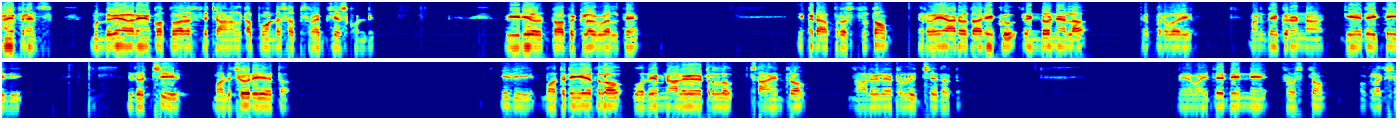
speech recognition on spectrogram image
హాయ్ ఫ్రెండ్స్. ముందుగా ఎవరైనా కొత్త వారు వస్తే ఛానల్ తప్పకుండా సబ్స్క్రైబ్ చేసుకోండి. వీడియో టాపిక్లోకి వెళ్తే ఇక్కడ ప్రస్తుతం ఇరవై ఆరో తారీఖు రెండో నెల ఫిబ్రవరి. మన దగ్గరున్న గేదైతే ఇది. ఇది వచ్చి మలుచూరి ఈత. ఇది మొదటి ఈతలో ఉదయం నాలుగు లీటర్లు సాయంత్రం నాలుగు లీటర్లు ఇచ్చేదట. మేమైతే దీన్ని ప్రస్తుతం ఒక లక్ష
